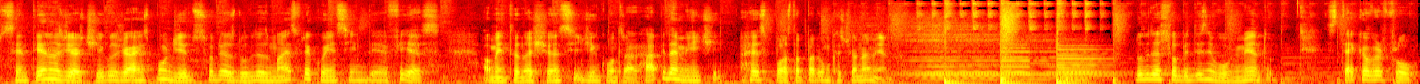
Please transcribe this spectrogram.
centenas de artigos já respondidos sobre as dúvidas mais frequentes em DFS aumentando a chance de encontrar rapidamente a resposta para um questionamento. Dúvidas sobre desenvolvimento? Stack Overflow.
